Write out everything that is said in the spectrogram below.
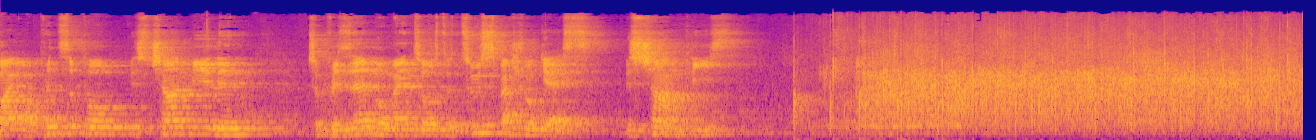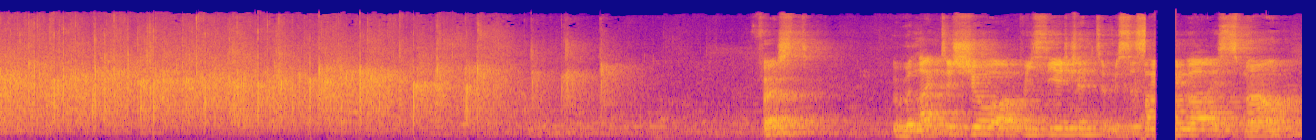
invite our principal, Ms. Chan Mi Lin, to present mementos to two special guests. Ms. Chan, please. First, we would like to show our appreciation to Mrs. Habiba Ismail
